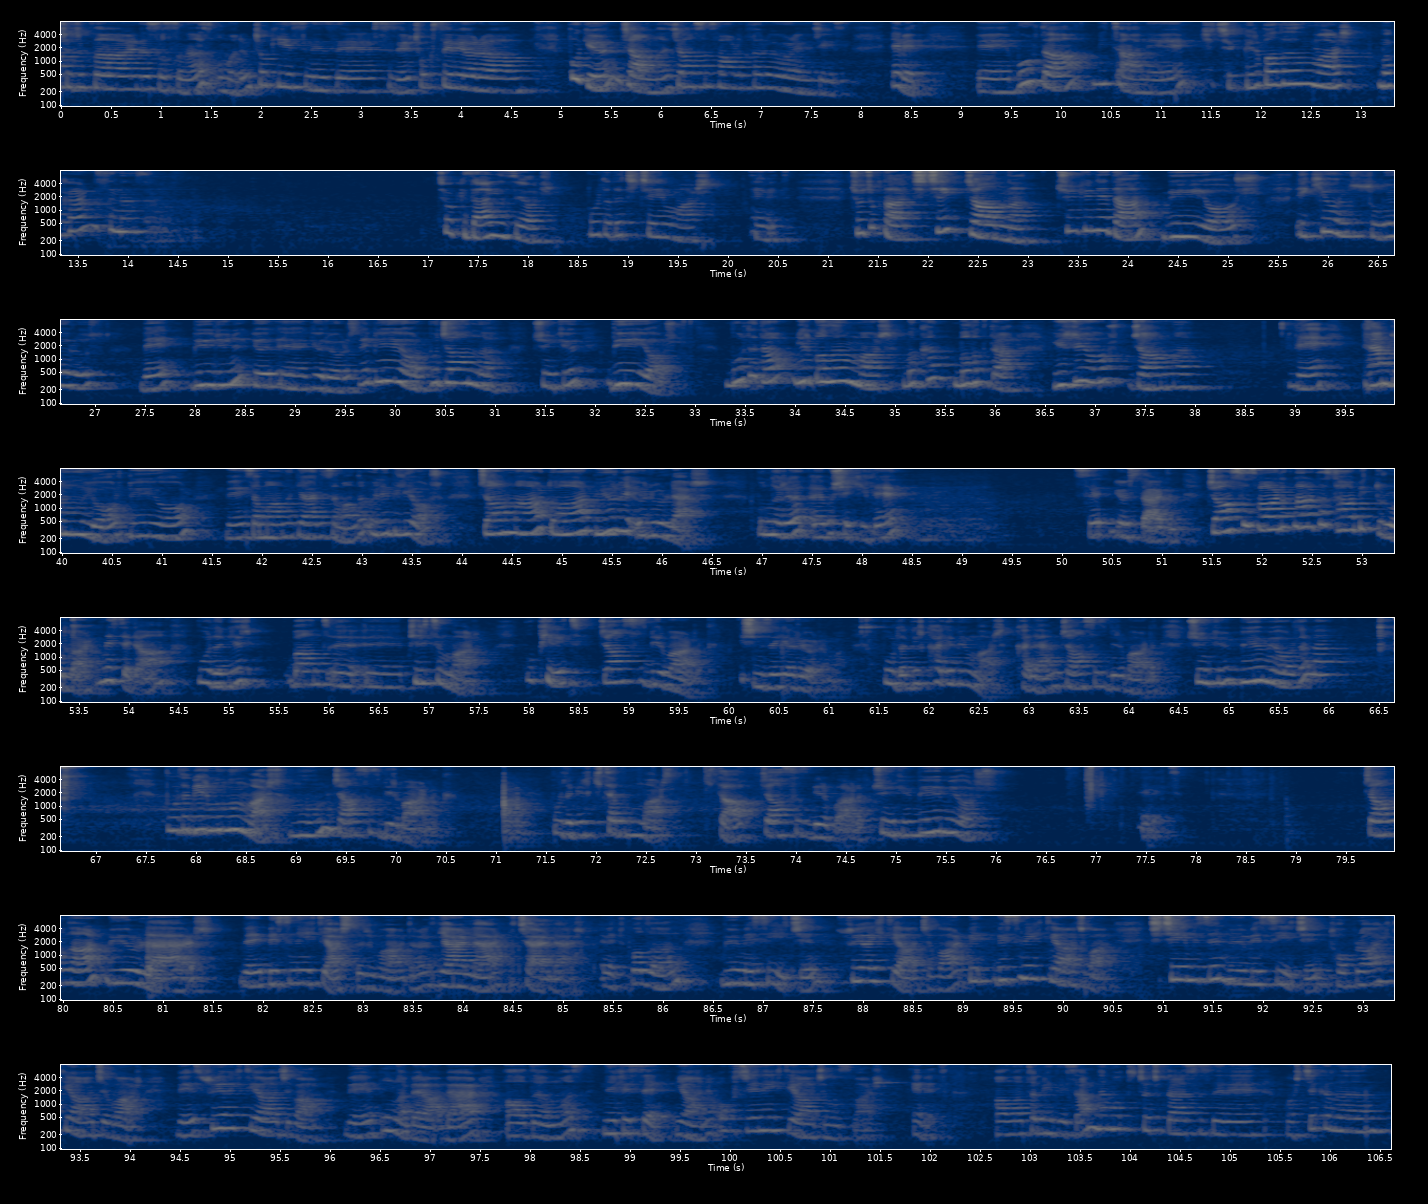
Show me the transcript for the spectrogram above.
çocuklar, nasılsınız? Umarım çok iyisinizdir. Sizleri çok seviyorum. Bugün canlı, cansız varlıkları öğreneceğiz. Evet, e, burada bir tane küçük bir balığım var. Bakar mısınız? Çok güzel yüzüyor. Burada da çiçeğim var. Evet. Çocuklar çiçek canlı. Çünkü neden? Büyüyor. Ekiyoruz, suluyoruz ve büyüdüğünü gö- e, görüyoruz ve büyüyor. Bu canlı. Çünkü büyüyor. Burada da bir balığım var. Bakın balık da yüzüyor, canlı ve hem doğuyor, büyüyor ve zamanı geldiği zaman da ölebiliyor. Canlılar doğar, büyür ve ölürler. Bunları e, bu şekilde gösterdim. Cansız varlıklar da sabit dururlar. Mesela burada bir bant e, e, piritim var. Bu pirit cansız bir varlık. İşimize yarıyor ama. Burada bir kalemim var. Kalem cansız bir varlık. Çünkü büyümüyor değil mi? Burada bir mumum var. Mum cansız bir varlık. Burada bir kitabım var. Kitap cansız bir varlık. Çünkü büyümüyor. Evet. Canlılar büyürler ve besine ihtiyaçları vardır. Yerler, içerler. Evet balığın büyümesi için suya ihtiyacı var, be- besine ihtiyacı var. Çiçeğimizin büyümesi için toprağa ihtiyacı var ve suya ihtiyacı var ve bununla beraber aldığımız nefese yani oksijene ihtiyacımız var. Evet. Anlatabildiysem ne mutlu çocuklar sizlere. Hoşçakalın.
